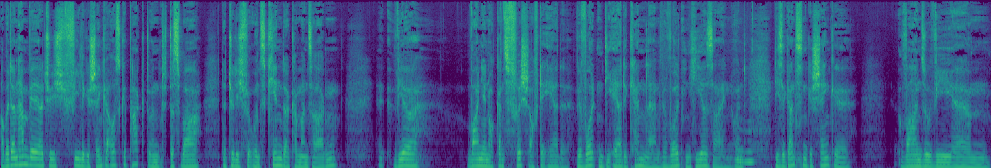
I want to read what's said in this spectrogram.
Aber dann haben wir natürlich viele Geschenke ausgepackt und das war natürlich für uns Kinder, kann man sagen. Wir waren ja noch ganz frisch auf der Erde. Wir wollten die Erde kennenlernen. Wir wollten hier sein. Und mhm. diese ganzen Geschenke waren so wie ähm,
